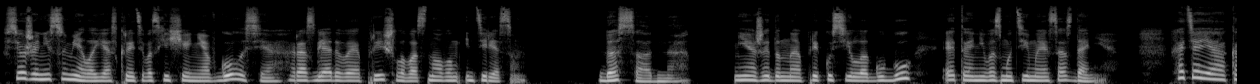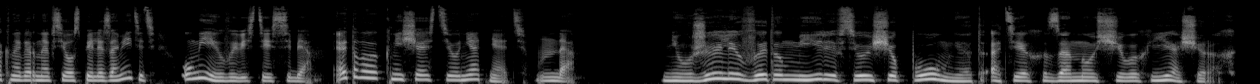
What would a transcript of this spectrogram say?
Все же не сумела я скрыть восхищение в голосе, разглядывая пришлого с новым интересом. «Досадно». Неожиданно прикусила губу это невозмутимое создание. Хотя я, как, наверное, все успели заметить, умею вывести из себя. Этого, к несчастью, не отнять, да. Неужели в этом мире все еще помнят о тех заносчивых ящерах?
